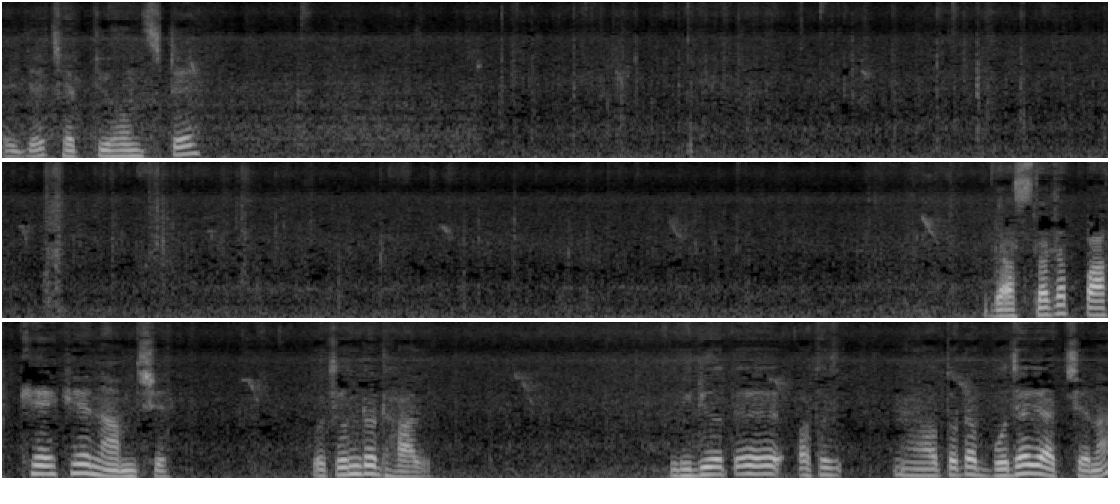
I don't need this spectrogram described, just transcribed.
এই যে ছেত্রী হোমস্টে রাস্তাটা পাক খেয়ে খেয়ে নামছে। প্রচণ্ড ঢাল। ভিডিওতে অত অতটা বোঝা যাচ্ছে না।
